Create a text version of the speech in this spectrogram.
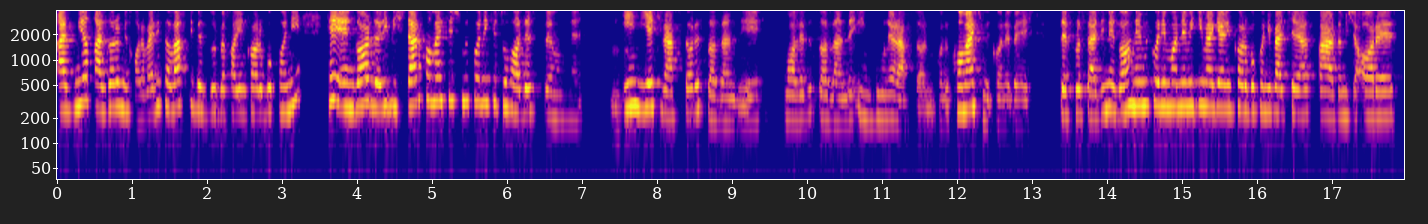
از میاد غذا رو می‌خوره. ولی تا وقتی به زور بخوای این کارو بکنی هی انگار داری بیشتر کمکش می‌کنی که تو حادث بمونه. این یک رفتار سازنده یک والد سازنده این گونه رفتار می‌کنه. کمک می‌کنه بهش. صفر و صدی نگاه نمی‌کنیم ما نمیگیم اگر این کارو بکنی بچه از فردا میشه آرس.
